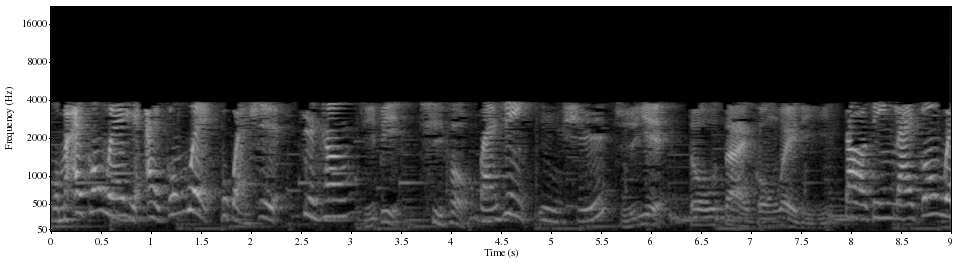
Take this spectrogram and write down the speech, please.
我们爱恭维也爱恭卫，不管是健康、疾病、气候，环境、饮食，职业都在工位里。到丁来恭维，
